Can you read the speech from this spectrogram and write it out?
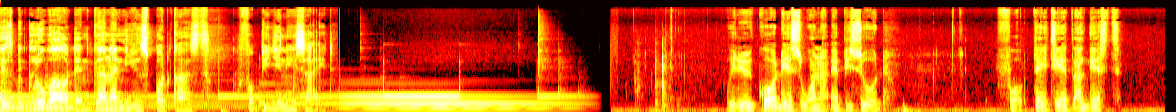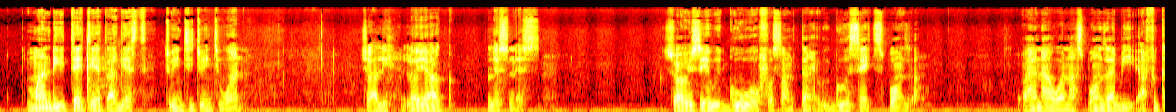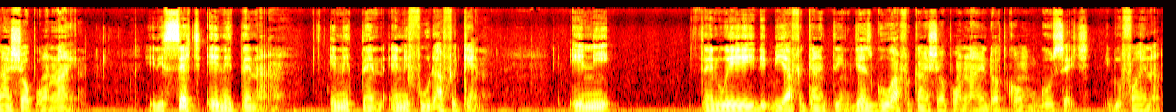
This be Global then Ghana News podcast for Pidgin Inside. We record this one episode for 30th August, Monday, 30th August 2021. Charlie, loyal listeners, sorry say we go off for some time. We go search sponsor. Right now, when a sponsor be African Shop Online, it is search anything, uh, anything, any food African, any anything way be African thing. Just go africanshoponline.com, go search, you go find them.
